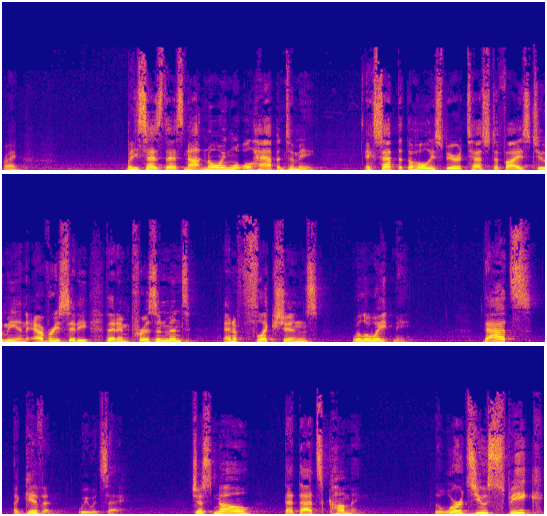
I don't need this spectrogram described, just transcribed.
right? But he says this not knowing what will happen to me, except that the Holy Spirit testifies to me in every city that imprisonment and afflictions will await me. That's a given, we would say. Just know that that's coming. The words you speak,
